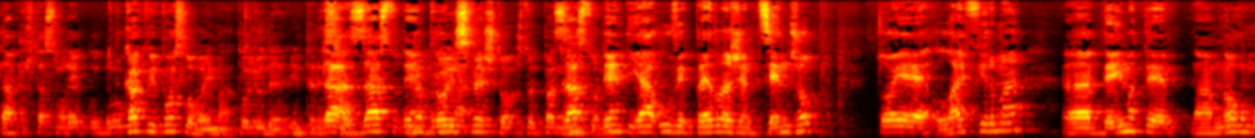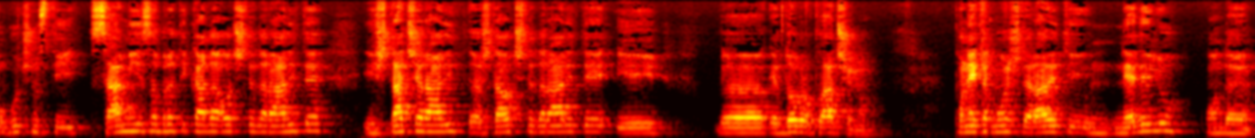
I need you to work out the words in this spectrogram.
Tako, šta smo rekli drugo? Kakvi poslova ima, to ljude interesuje. Da, za studenti Nabroji sve što, što padne Za studenti ja uvijek predlažem Cenjob, to je live firma, gdje imate mnogo mogućnosti sami izabrati kada hoćete da radite i šta će raditi, šta hoćete da radite i je dobro plaćeno. Ponekad možete raditi nedelju, onda je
